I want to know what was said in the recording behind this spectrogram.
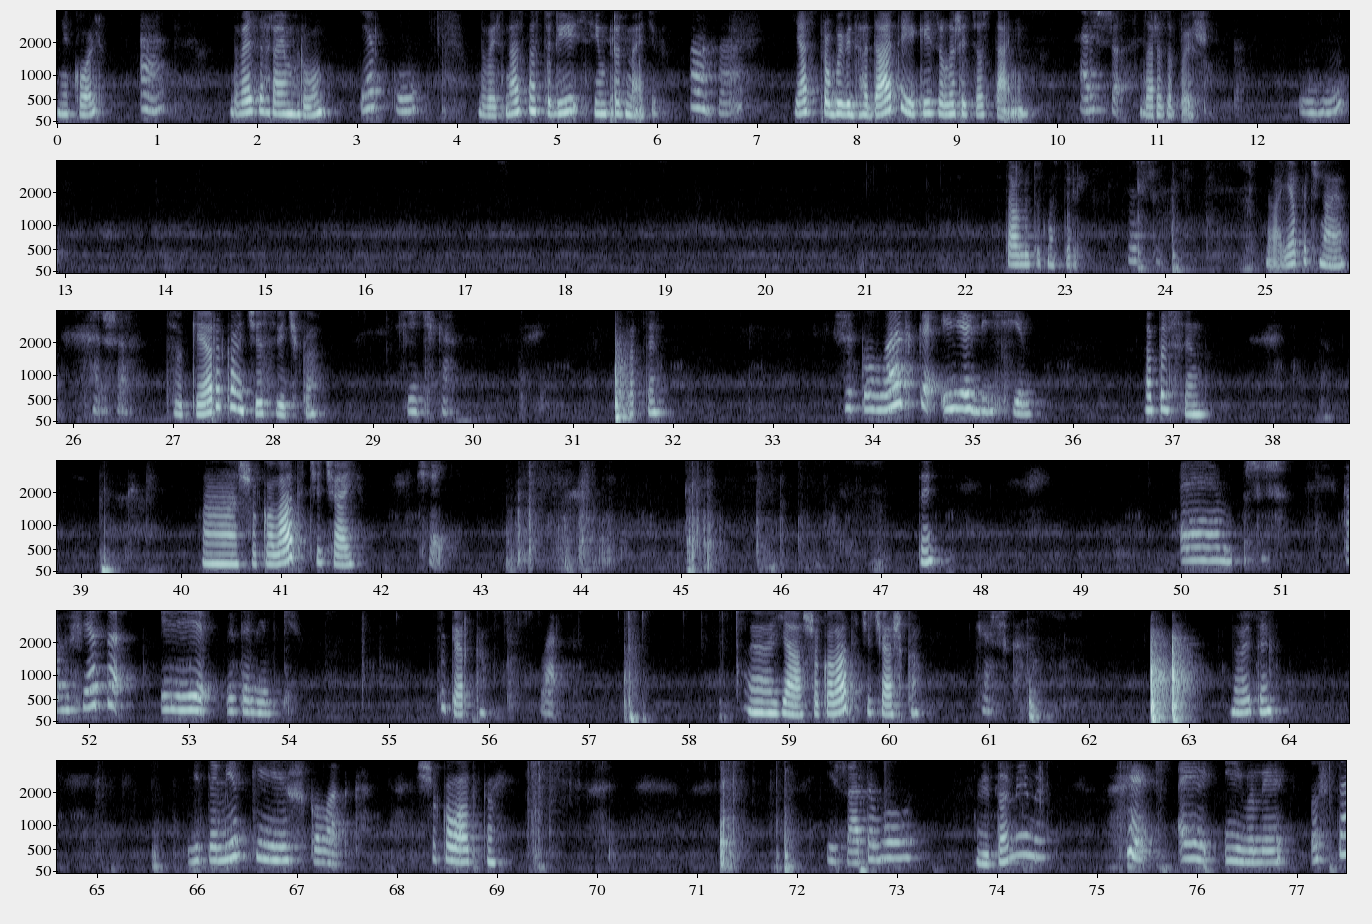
Ніколь, А, давай заграємо гру. яку? Дивись, у нас на столі сім предметів. Ага. Я спробую відгадати, який залишиться останнім. Хорошо. Зараз запишу. Угу. Ставлю тут на столі. Хорошо. Давай, я починаю. Хорошо. Цукерка чи свічка? Свічка. Тепер ти. Шоколадка і апельсин. Апельсин. А, шоколад чи чай? Чай. Ти? Ш- конфета или витаминки? Цукерка. Ладно. Е, я шоколад чи чашка? Чашка. Давай ти. Витаминки и шоколадка. Шоколадка. І що це було? Вітаміни. І вони остались.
